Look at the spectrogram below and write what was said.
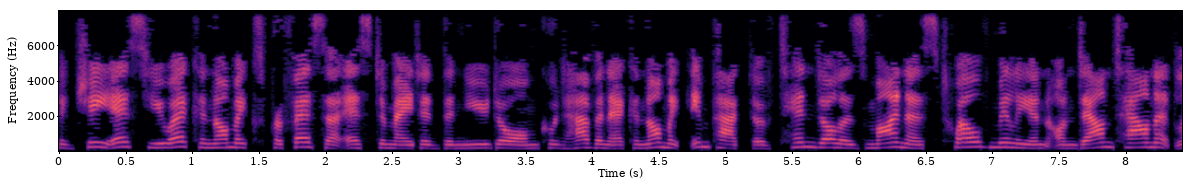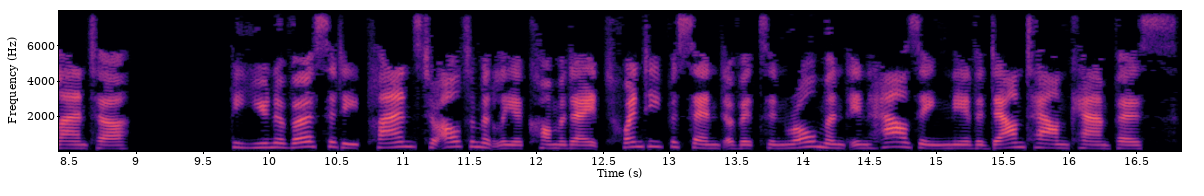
A GSU economics professor estimated the new dorm could have an economic impact of $10–12 million on downtown Atlanta. The university plans to ultimately accommodate 20% of its enrollment in housing near the downtown campus.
